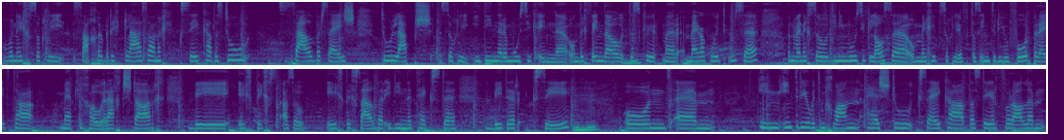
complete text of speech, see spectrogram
als ich so ein Sachen über dich gelesen habe, habe ich gesehen, dass du selber sagst, du lebst so ein in deiner Musik inne und ich finde auch, mhm. das gehört mir mega gut raus und wenn ich so deine Musik höre und mich jetzt so ein auf das Interview vorbereitet habe, merke ich auch recht stark, wie ich dich, also ich dich selber in deinen Texten wieder sehe mhm. und ähm, im Interview mit dem Quan hast du gesagt, dass dir vor allem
